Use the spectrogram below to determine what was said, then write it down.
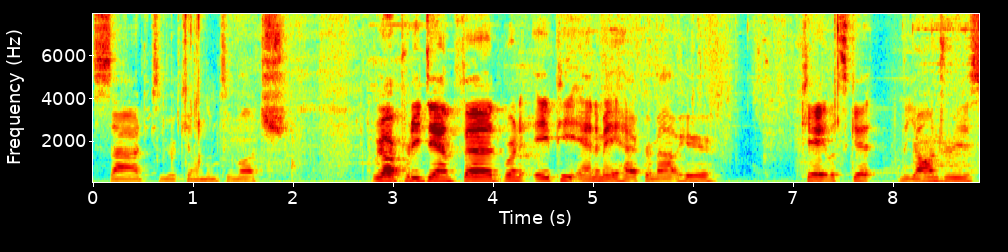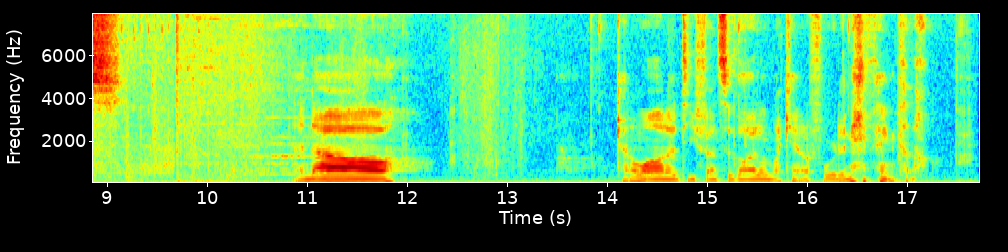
sad because we were killing them too much. We are pretty damn fed. We're an AP anime hacker out here. Okay, let's get the Liandry's. And now... kind of want a defensive item. I can't afford anything though.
